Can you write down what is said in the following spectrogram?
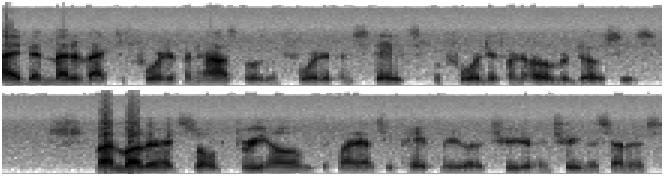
I had been medevac to four different hospitals in four different states for four different overdoses. My mother had sold three homes to financially pay for me to go to two different treatment centers.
